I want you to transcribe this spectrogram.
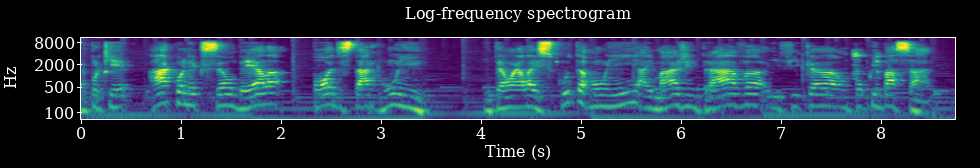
é porque a conexão dela pode estar ruim. Então ela escuta ruim, a imagem trava e fica um pouco embaçado.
